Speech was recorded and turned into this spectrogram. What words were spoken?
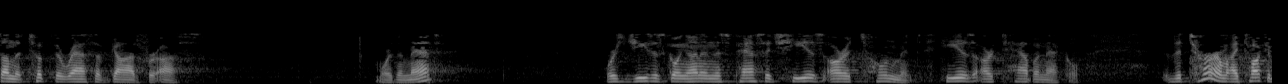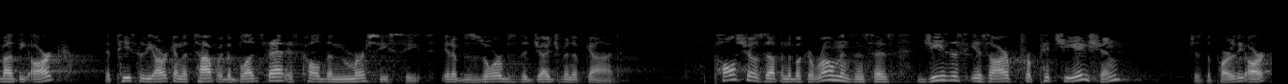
Son that took the wrath of God for us. More than that, where's Jesus going on in this passage? He is our atonement, He is our tabernacle. The term I talked about the ark, the piece of the ark on the top where the blood sat, is called the mercy seat. It absorbs the judgment of God. Paul shows up in the book of Romans and says, Jesus is our propitiation, which is the part of the ark.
